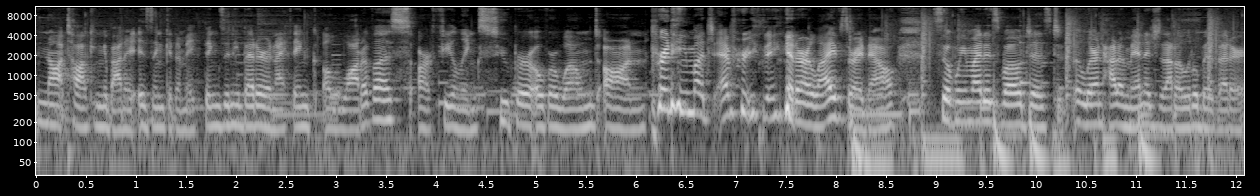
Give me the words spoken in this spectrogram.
not talking about it isn't going to make things any better. And I think a lot of us are feeling super overwhelmed on pretty much everything in our lives right now. So we might as well just learn how to manage that a little bit better.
